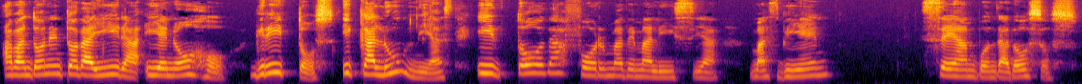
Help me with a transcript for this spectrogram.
abandonen toda ira y enojo, gritos y calumnias y toda forma de malicia, más bien sean bondadosos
